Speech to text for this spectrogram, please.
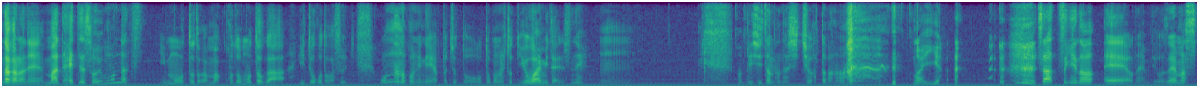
だからね、まあ大体そういうもんなんです。妹とか、まあ子供とか、いとことかそういう、女の子にね、やっぱちょっと男の人って弱いみたいですね。うん。まあ、ベジータの話違ったかな まあいいや さあ、次の、えー、お悩みでございます。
